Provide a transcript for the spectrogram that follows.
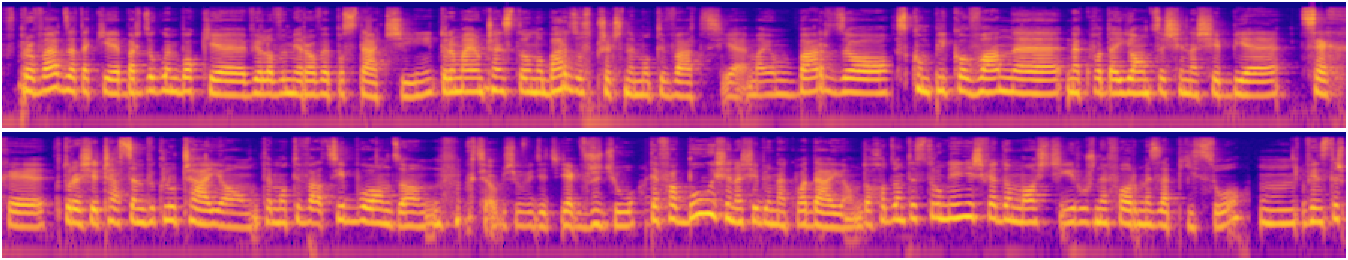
wprowadza takie bardzo głębokie, wielowymiarowe postaci, które mają często no, bardzo sprzeczne motywacje, mają bardzo skomplikowane, nakładające się na siebie cechy, które się czasem wykluczają, te motywacje błądzą, chciałoby się powiedzieć, jak w życiu. Te fabuły się na siebie nakładają, dochodzą te strumienie świadomości i różne formy zapisu, mm, więc też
